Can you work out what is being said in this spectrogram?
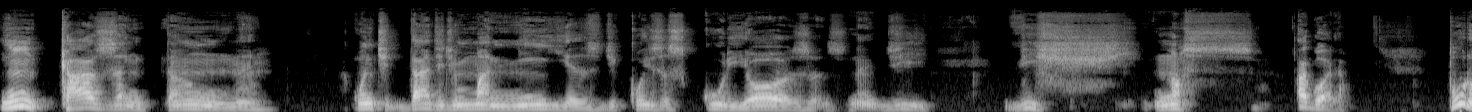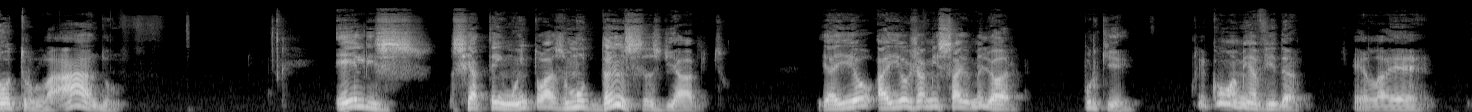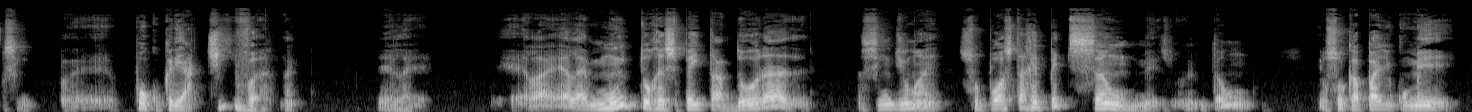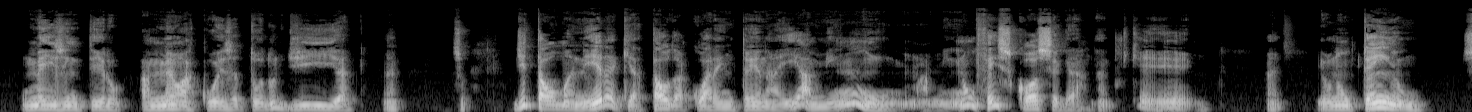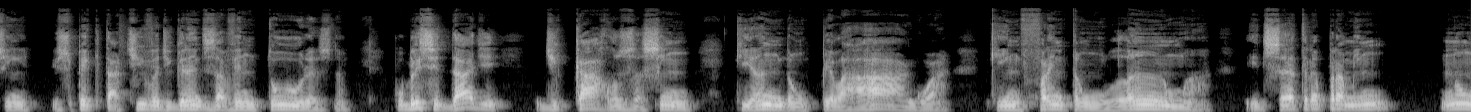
em casa, então, né? A quantidade de manias, de coisas curiosas, né? De. Vixe nossa. Agora, por outro lado, eles se atêm muito às mudanças de hábito. E aí eu, aí eu já me saio melhor. Por quê? Porque como a minha vida ela é, assim, pouco criativa, né? ela, é, ela, ela é muito respeitadora assim de uma suposta repetição mesmo. Né? Então, eu sou capaz de comer um mês inteiro a mesma coisa todo dia. Né? De tal maneira que a tal da quarentena aí, a mim, a mim não fez cócega, né? porque né? eu não tenho sim, expectativa de grandes aventuras. Né? Publicidade de carros assim que andam pela água, que enfrentam lama, etc., para mim não,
